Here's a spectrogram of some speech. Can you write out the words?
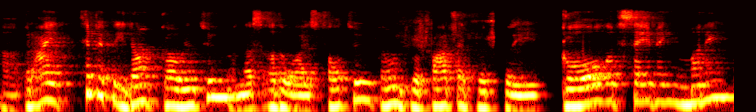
Uh, but I typically don't go into, unless otherwise told to, go into a project with the goal of saving money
